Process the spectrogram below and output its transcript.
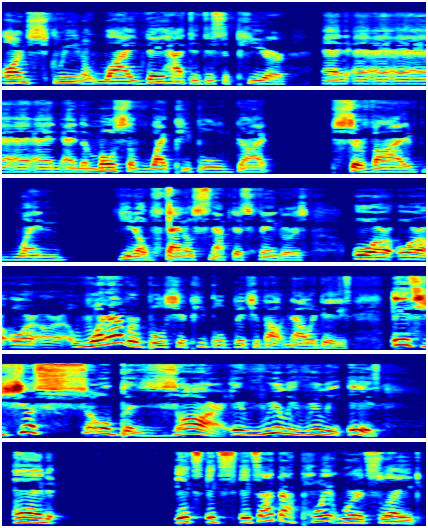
on screen or why they had to disappear and and and, and the most of white people got survived when you know, Thanos snapped his fingers, or, or, or, or whatever bullshit people bitch about nowadays. It's just so bizarre. It really, really is. And it's, it's, it's at that point where it's like,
